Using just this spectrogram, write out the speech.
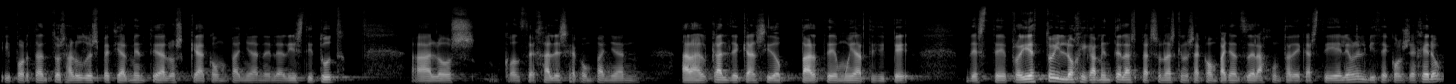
y por tanto saludo especialmente a los que acompañan en el instituto, a los concejales que acompañan al alcalde, que han sido parte muy artícipe de este proyecto, y lógicamente las personas que nos acompañan desde la Junta de Castilla y León, el viceconsejero,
